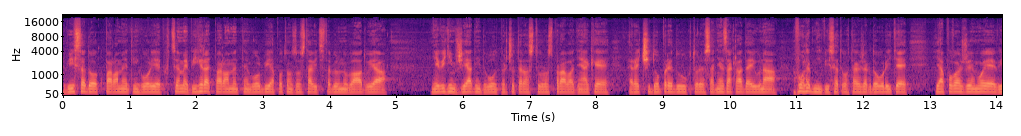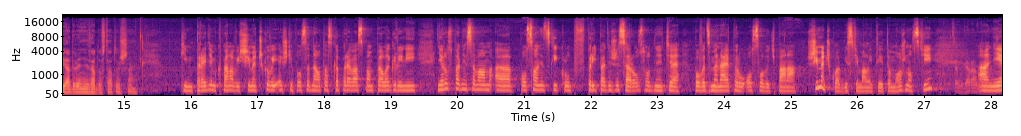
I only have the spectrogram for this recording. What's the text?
výsledok parlamentných volieb. Chceme vyhrať parlamentné voľby a potom zostaviť stabilnú vládu. Ja nevidím žiadny dôvod, prečo teraz tu rozprávať nejaké reči dopredu, ktoré sa nezakladajú na volebných výsledkoch. Takže ak dovolíte, ja považujem moje vyjadrenie za dostatočné. Kým prejdem k pánovi Šimečkovi, ešte posledná otázka pre vás, pán Pelegrini. Nerozpadne sa vám e, poslanecký klub v prípade, že sa rozhodnete, povedzme, najprv osloviť pána Šimečku, ak by ste mali tieto možnosti, a nie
